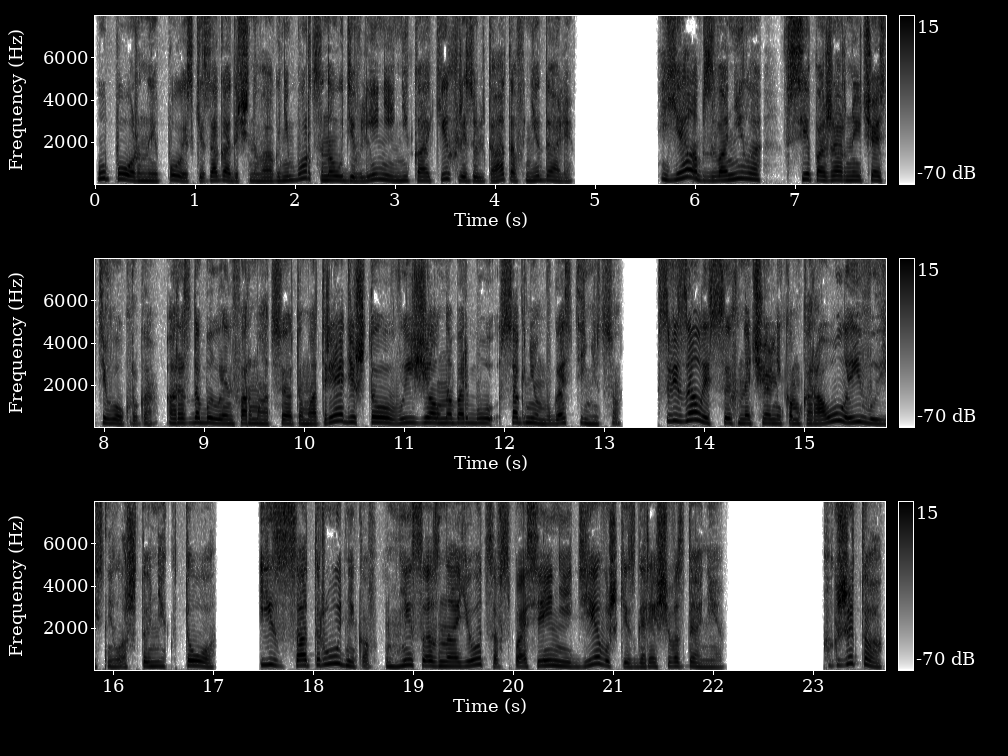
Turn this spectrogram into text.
упорные поиски загадочного огнеборца на удивление никаких результатов не дали. Я обзвонила все пожарные части округа, раздобыла информацию о том отряде, что выезжал на борьбу с огнем в гостиницу, связалась с их начальником караула и выяснила, что никто из сотрудников не сознается в спасении девушки из горящего здания. Как же так?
